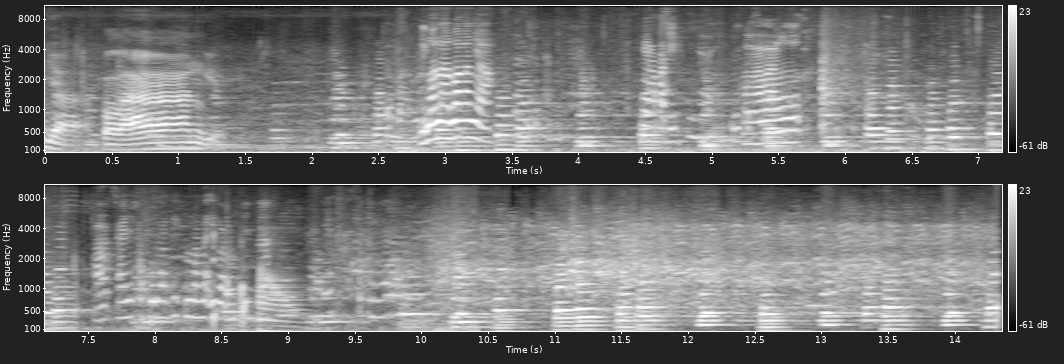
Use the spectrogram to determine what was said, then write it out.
aja pelan gitu. Di mana ruangannya? Yang Loh.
